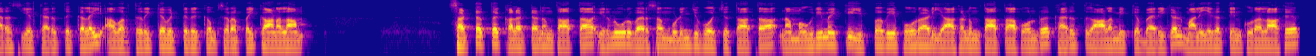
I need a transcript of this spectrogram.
அரசியல் கருத்துக்களை அவர் தெரிக்கவிட்டிருக்கும் சிறப்பை காணலாம். சட்டத்தை கலட்டணும் தாத்தா இருநூறு வருஷம் முடிஞ்சு போச்சு தாத்தா நம்ம உரிமைக்கு இப்பவே போராடியாகணும் தாத்தா போன்ற கருத்து ஆழமிக்க வரிகள் மலையகத்தின் குரலாக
